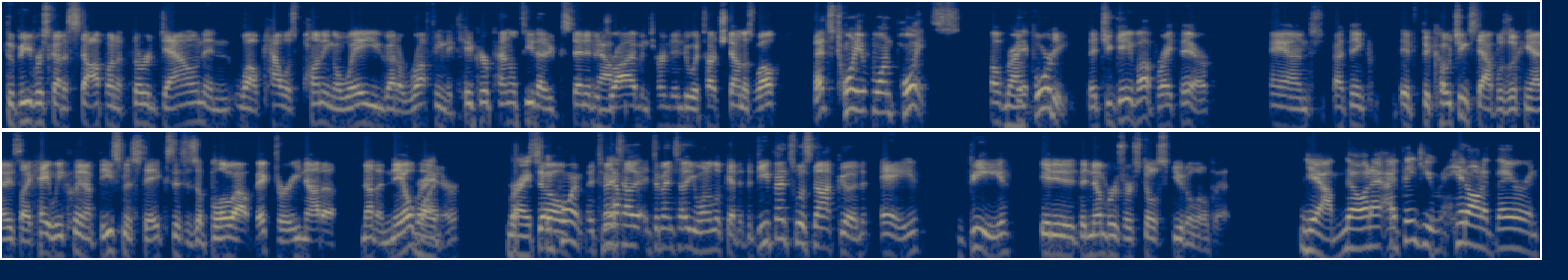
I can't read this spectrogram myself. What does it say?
The Beavers got to stop on a third down, and while Cal was punting away, you got a roughing the kicker penalty that extended yeah. a drive and turned into a touchdown as well. That's 21 points of right. the 40 that you gave up right there. And I think if the coaching staff was looking at it, it's like, hey, we clean up these mistakes. This is a blowout victory, not a not a nail biter. Right. Right. So point. it depends yep. how it depends how you want to look at it. The defense was not good. A, B, it is the numbers are still skewed a little bit. Yeah, no, and I, I think you hit on it there. And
